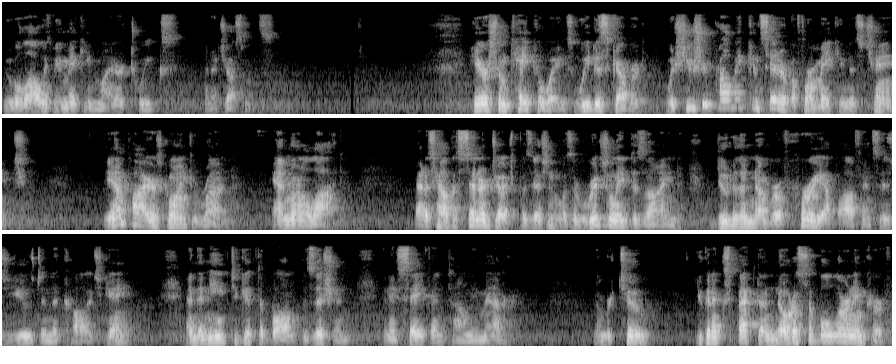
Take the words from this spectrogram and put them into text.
we will always be making minor tweaks and adjustments. Here are some takeaways we discovered which you should probably consider before making this change. The umpire is going to run, and run a lot. That is how the center judge position was originally designed due to the number of hurry-up offenses used in the college game, and the need to get the ball in position in a safe and timely manner. Number two, you can expect a noticeable learning curve.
